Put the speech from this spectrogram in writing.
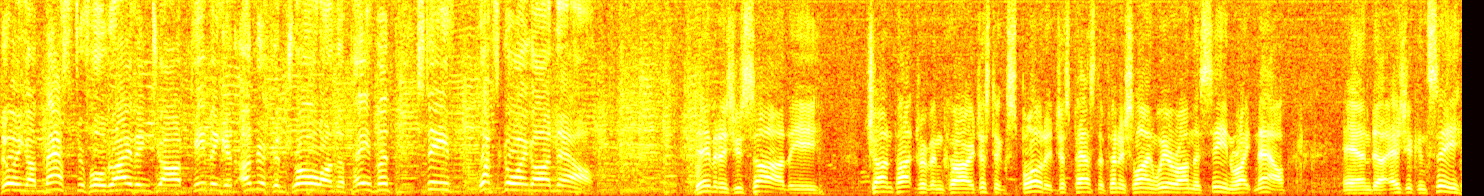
doing a masterful driving job, keeping it under control on the pavement. Steve, what's going on now? David, as you saw, the John Pott-driven car just exploded just past the finish line. We are on the scene right now. And uh, as you can see,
